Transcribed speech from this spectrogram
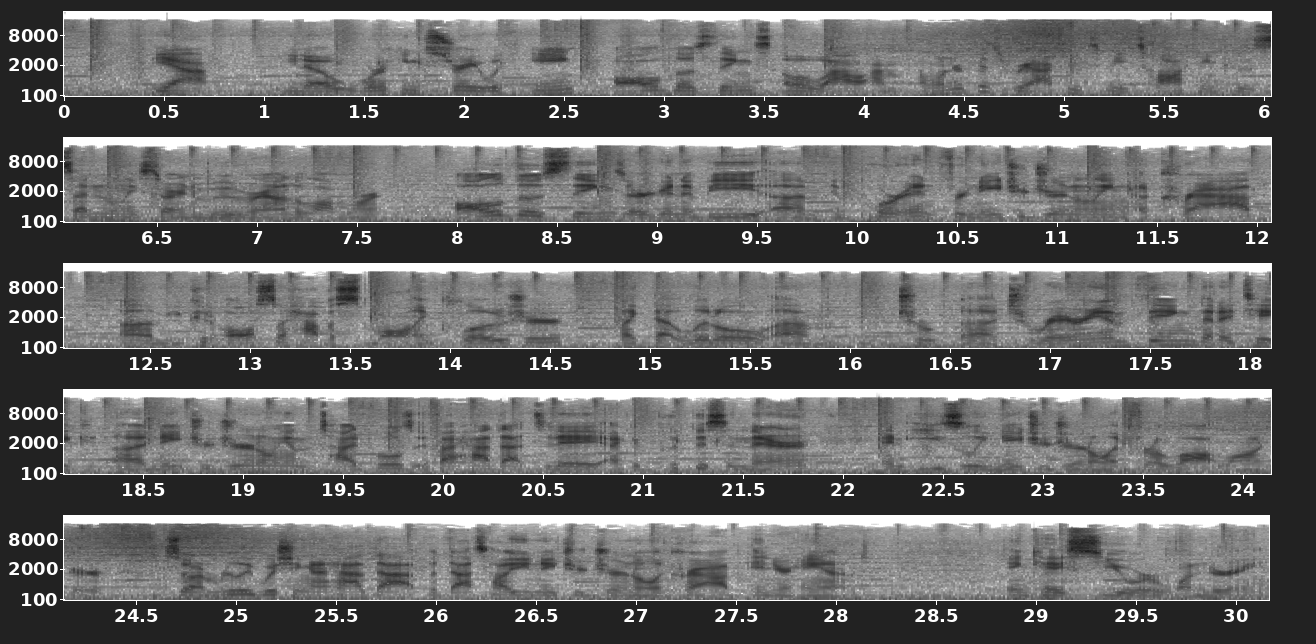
yeah, you know, working straight with ink, all of those things. Oh wow, I'm, I wonder if it's reacting to me talking because it's suddenly starting to move around a lot more. All of those things are gonna be um, important for nature journaling a crab. Um, you could also have a small enclosure, like that little um, ter uh, terrarium thing that I take uh, nature journaling on the tide pools. If I had that today, I could put this in there and easily nature journal it for a lot longer. So I'm really wishing I had that, but that's how you nature journal a crab in your hand, in case you were wondering.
